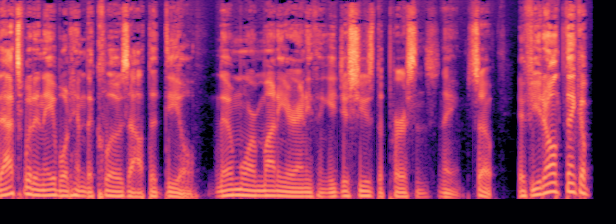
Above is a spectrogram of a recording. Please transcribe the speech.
that's what enabled him to close out the deal. No more money or anything. He just used the person's name. So if you don't think a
